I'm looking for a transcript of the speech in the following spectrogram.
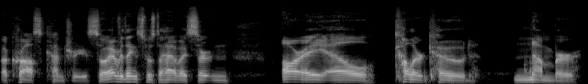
across countries. So everything's supposed to have a certain RAL color code number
